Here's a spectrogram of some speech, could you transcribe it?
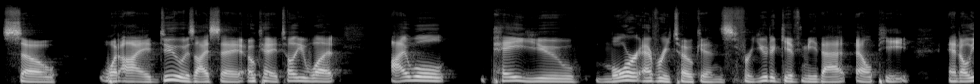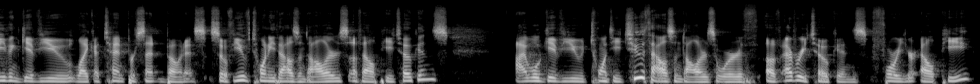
So what i do is i say okay tell you what i will pay you more every tokens for you to give me that lp and i'll even give you like a 10% bonus. So if you have $20000 of lp tokens I will give you $22,000 worth of every tokens for your LP,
